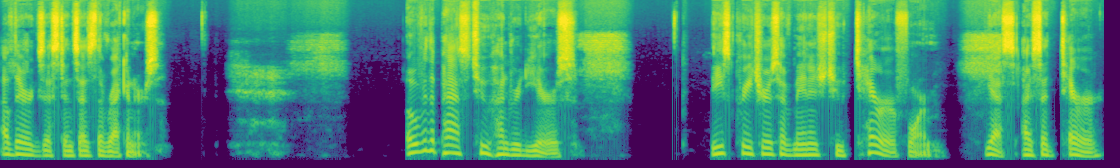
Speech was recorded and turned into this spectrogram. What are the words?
of their existence as the Reckoners. Over the past 200 years, these creatures have managed to terrorform. Yes, I said terror,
